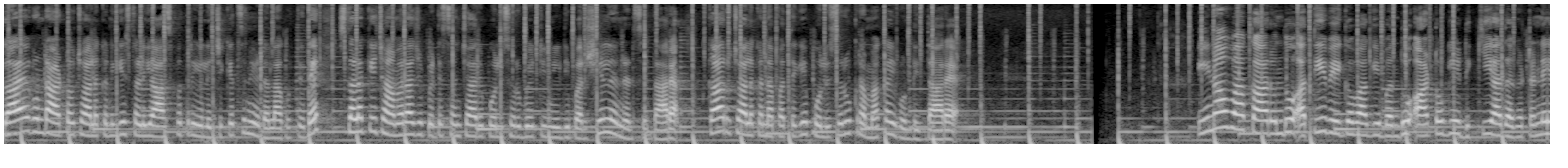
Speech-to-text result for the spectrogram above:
ಗಾಯಗೊಂಡ ಆಟೋ ಚಾಲಕನಿಗೆ ಸ್ಥಳೀಯ ಆಸ್ಪತ್ರೆಯಲ್ಲಿ ಚಿಕಿತ್ಸೆ ನೀಡಲಾಗುತ್ತಿದೆ. ಸ್ಥಳಕ್ಕೆ ಚಾಮರಾಜಪೇಟೆ ಸಂಚಾರಿ ಪೊಲೀಸರು ಭೇಟಿ ನೀಡಿ ಪರಿಶೀಲನೆ ನಡೆಸಿದ್ದಾರೆ ಕಾರು ಚಾಲಕನ ಪತ್ತೆಗೆ ಪೊಲೀಸರು ಕ್ರಮ ಕೈಗೊಂಡಿದ್ದಾರೆ. ಇನೋವಾ ಕಾರೊಂದು ಅತಿ ವೇಗವಾಗಿ ಬಂದು ಆಟೋಗೆ ಡಿಕ್ಕಿಯಾದ ಘಟನೆ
